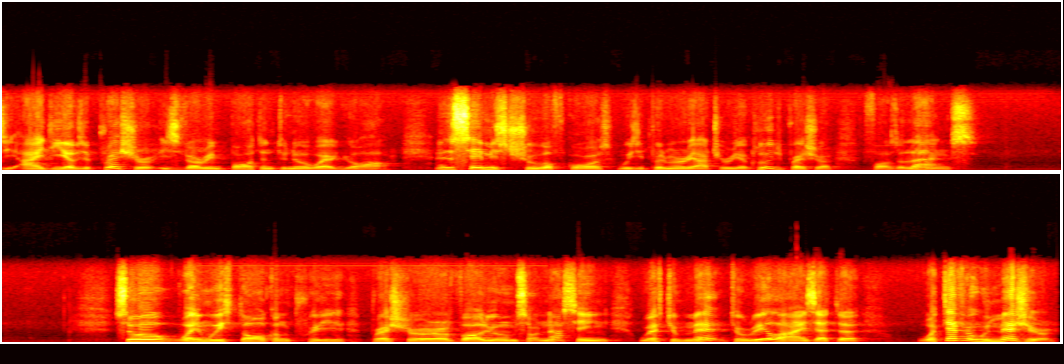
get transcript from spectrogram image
the idea of the pressure is very important to know where you are. And the same is true, of course, with the pulmonary arterial occluded pressure for the lungs. So when we talk on pressure, volumes, or nothing, we have to, to realize that uh, whatever we measure,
